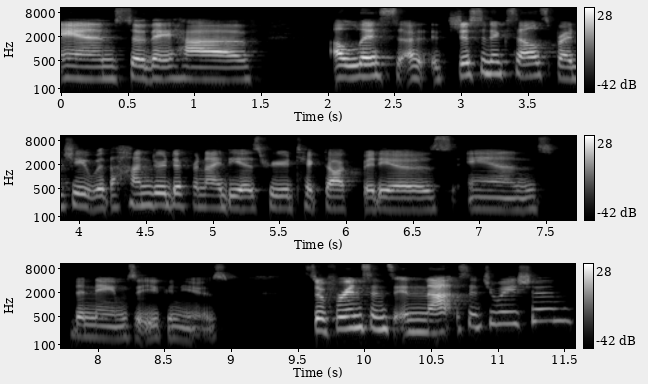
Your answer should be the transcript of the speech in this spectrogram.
And so they have a list, uh, it's just an Excel spreadsheet with a hundred different ideas for your TikTok videos and the names that you can use. So for instance, in that situation,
